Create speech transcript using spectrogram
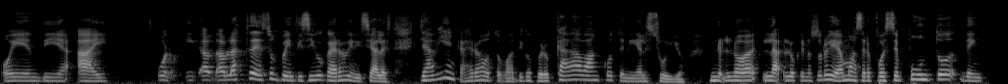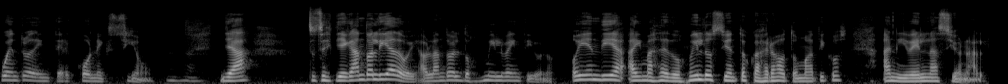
Hoy en día hay, bueno, y ha- hablaste de esos 25 cajeros iniciales. Ya habían cajeros automáticos, pero cada banco tenía el suyo. No- no- la- lo que nosotros íbamos a hacer fue ese punto de encuentro, de interconexión. ¿ya? Entonces, llegando al día de hoy, hablando del 2021, hoy en día hay más de 2.200 cajeros automáticos a nivel nacional.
